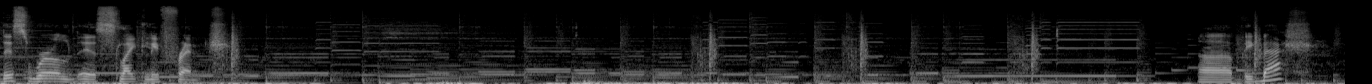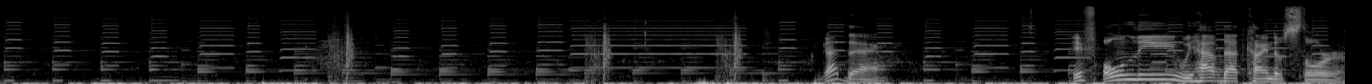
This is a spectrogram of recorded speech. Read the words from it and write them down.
this world is slightly French. Uh, Big Bash? God dang. If only we have that kind of store,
